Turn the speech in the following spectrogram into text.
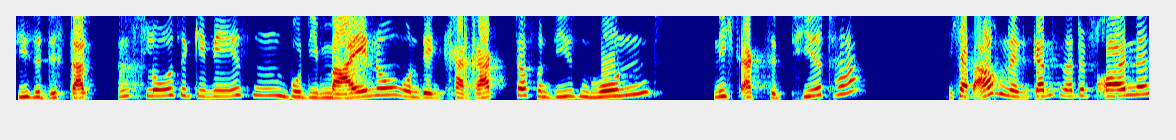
diese Distanzlose gewesen, wo die Meinung und den Charakter von diesem Hund nicht akzeptiert hat? Ich habe auch eine ganz nette Freundin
